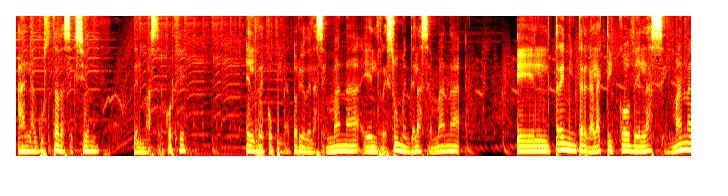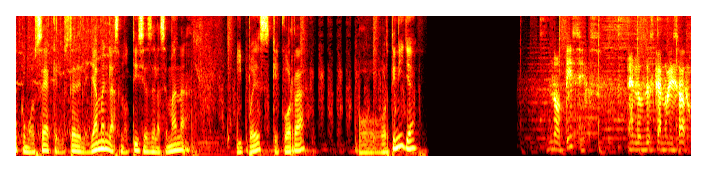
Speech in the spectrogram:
a la gustada sección del Master Jorge. El recopilatorio de la semana, el resumen de la semana, el tren intergaláctico de la semana, como sea que ustedes le llamen, las noticias de la semana. Y pues que corra cortinilla. Noticias en los descanonizados.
